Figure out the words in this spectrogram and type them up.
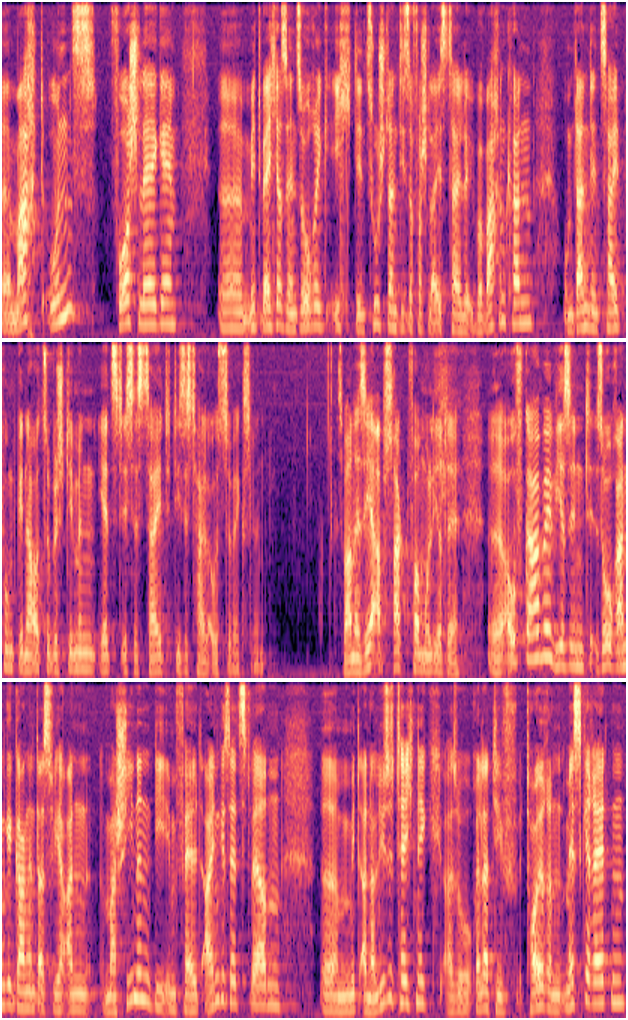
macht uns Vorschläge, äh, mit welcher Sensorik ich den Zustand dieser Verschleißteile überwachen kann, um dann den Zeitpunkt genau zu bestimmen, jetzt ist es Zeit, dieses Teil auszuwechseln. Es war eine sehr abstrakt formulierte äh, Aufgabe. Wir sind so rangegangen, dass wir an Maschinen, die im Feld eingesetzt werden, äh, mit Analysetechnik, also relativ teuren Messgeräten,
